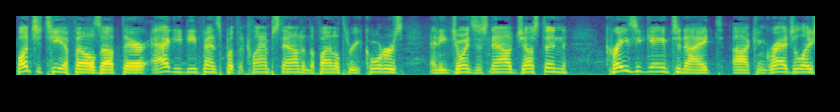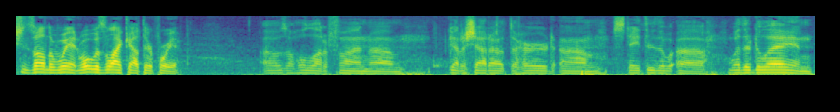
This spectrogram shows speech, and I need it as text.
bunch of TFLs out there. Aggie defense put the clamps down in the final three quarters, and he joins us now. Justin, crazy game tonight. Uh, congratulations on the win. What was it like out there for you? Uh, it was a whole lot of fun. Um, got a shout out to HURD. Um, stayed through the uh, weather delay, and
